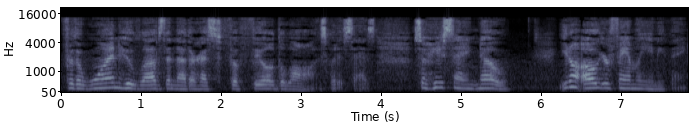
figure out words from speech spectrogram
For the one who loves another has fulfilled the law, is what it says. So he's saying, no, you don't owe your family anything.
